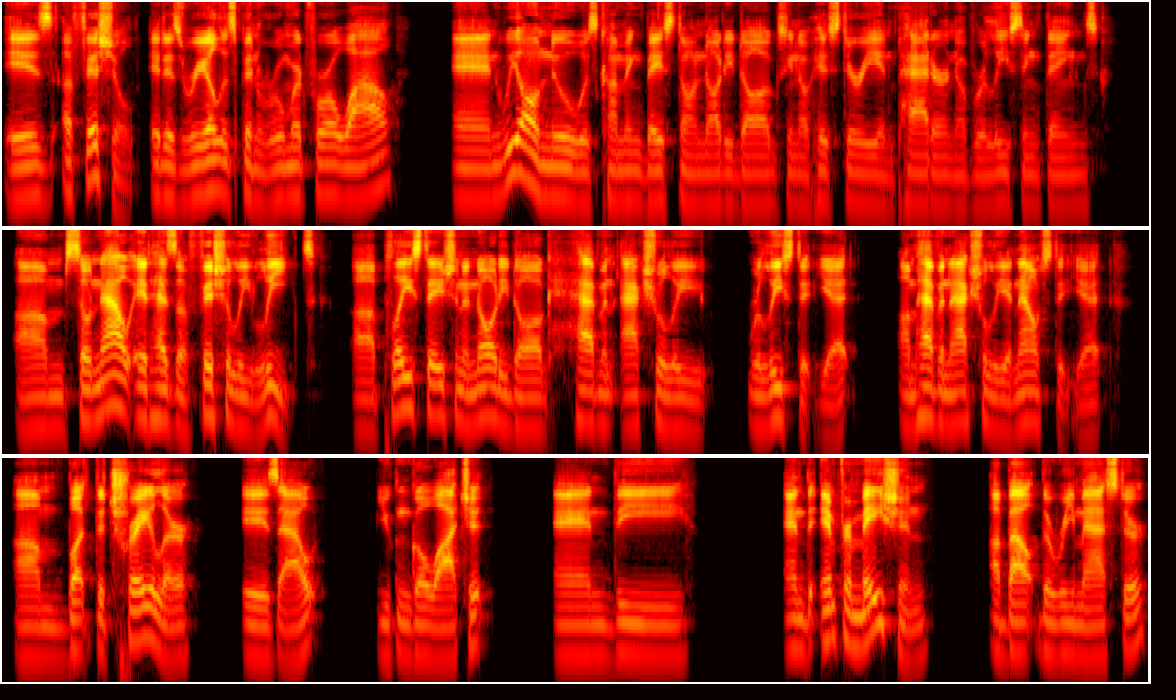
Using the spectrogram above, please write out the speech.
is official. It is real. It's been rumored for a while, and we all knew it was coming based on Naughty Dog's, you know, history and pattern of releasing things. Um, so now it has officially leaked. Uh, PlayStation and Naughty Dog haven't actually released it yet. Um, haven't actually announced it yet. Um, but the trailer is out. You can go watch it, and the and the information about the remaster,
